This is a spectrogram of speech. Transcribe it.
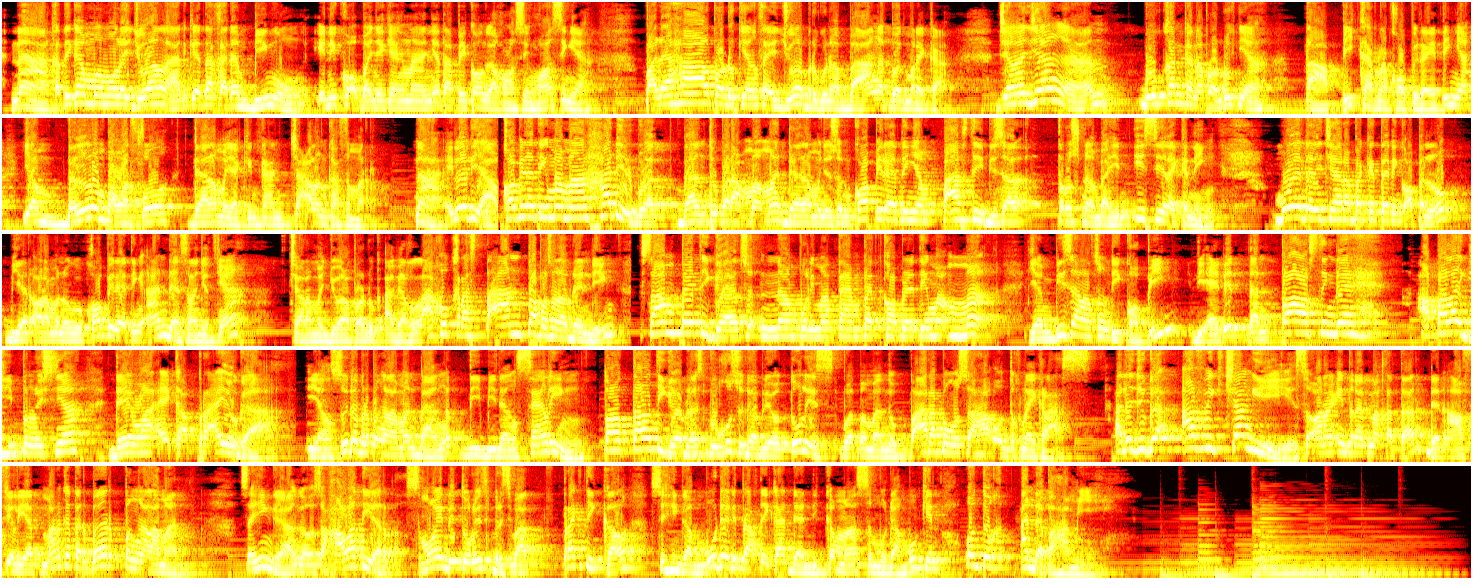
Nah, ketika memulai jualan, kita kadang bingung. Ini kok banyak yang nanya tapi kok nggak closing-closing ya? Padahal produk yang saya jual berguna banget buat mereka. Jangan-jangan bukan karena produknya, tapi karena copywritingnya yang belum powerful dalam meyakinkan calon customer. Nah, ini dia. Copywriting Mama hadir buat bantu para mama dalam menyusun copywriting yang pasti bisa terus nambahin isi rekening. Mulai dari cara pakai teknik open loop, biar orang menunggu copywriting Anda selanjutnya, cara menjual produk agar laku keras tanpa personal branding, sampai 365 template copywriting emak-emak yang bisa langsung di copy, diedit, dan posting deh. Apalagi penulisnya Dewa Eka Prayoga yang sudah berpengalaman banget di bidang selling. Total 13 buku sudah beliau tulis buat membantu para pengusaha untuk naik kelas. Ada juga Afik Changi, seorang internet marketer dan affiliate marketer berpengalaman. Sehingga nggak usah khawatir, semua yang ditulis bersifat praktikal sehingga mudah dipraktikkan dan dikemas semudah mungkin untuk Anda pahami.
